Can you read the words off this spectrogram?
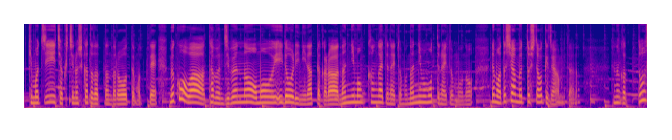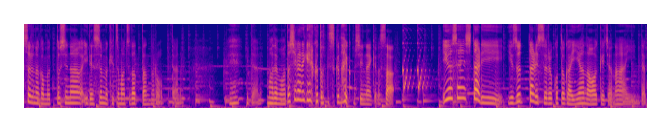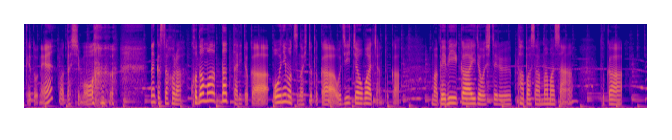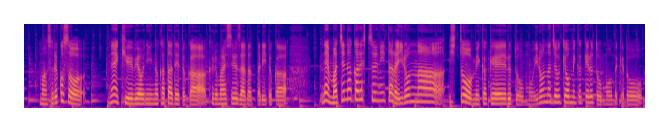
気持ちいい着地の仕方だったんだろうって思って向こうは多分自分の思い通りになったから何にも考えてないと思う何にも持ってないと思うの。でも私はムッとしたわけじゃんみたいな。なんかどうするのがムッとしないで済む結末だったんだろうみたいな。え？みたいな。まあでも私ができることって少ないかもしれないけどさ。優先したり譲ったりすることが嫌なわけじゃないんだけどね私も。なんかさほら子供だったりとか大荷物の人とかおじいちゃんおばあちゃんとか、まあ、ベビーカー移動してるパパさんママさんとかまあそれこそね急病人の方でとか車椅子ユーザーだったりとかね街中で普通にいたらいろんな人を見かけると思ういろんな状況を見かけると思うんだけど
